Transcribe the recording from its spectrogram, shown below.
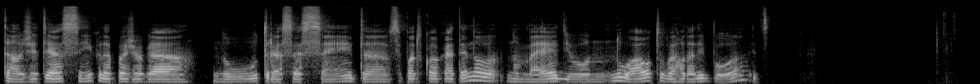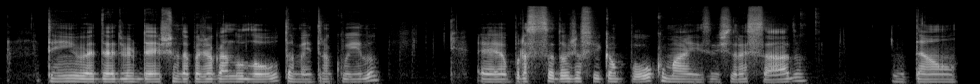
Então, GTA V dá para jogar no Ultra 60, você pode colocar até no, no médio ou no alto, vai rodar de boa. Tem o Red Dead Redemption, dá para jogar no Low também, tranquilo. É, o processador já fica um pouco mais estressado. Então,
